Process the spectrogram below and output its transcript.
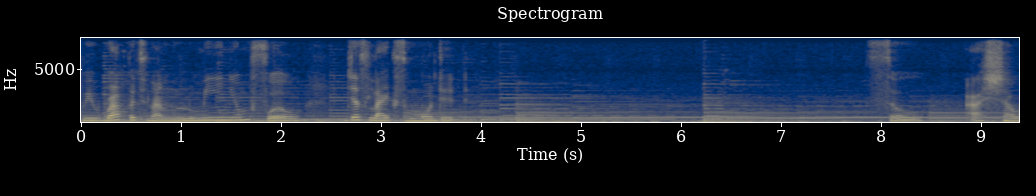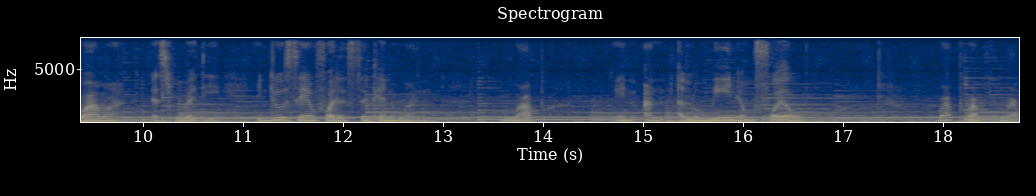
We wrap it in an aluminium foil just like Smo did so our shawarma is ready. You do same for the second one. Wrap in an aluminium foil. Wrap wrap wrap.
